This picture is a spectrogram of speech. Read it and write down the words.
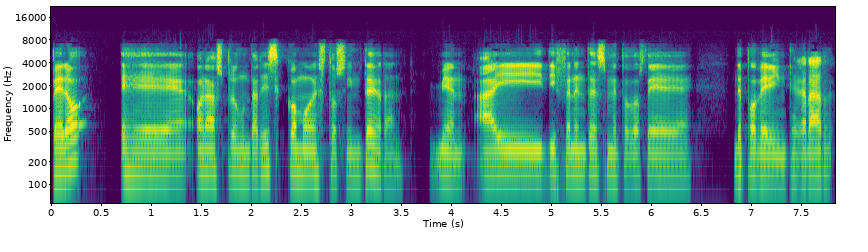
pero ahora os preguntaréis cómo estos se integran. Bien, hay diferentes métodos de, poder integrar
